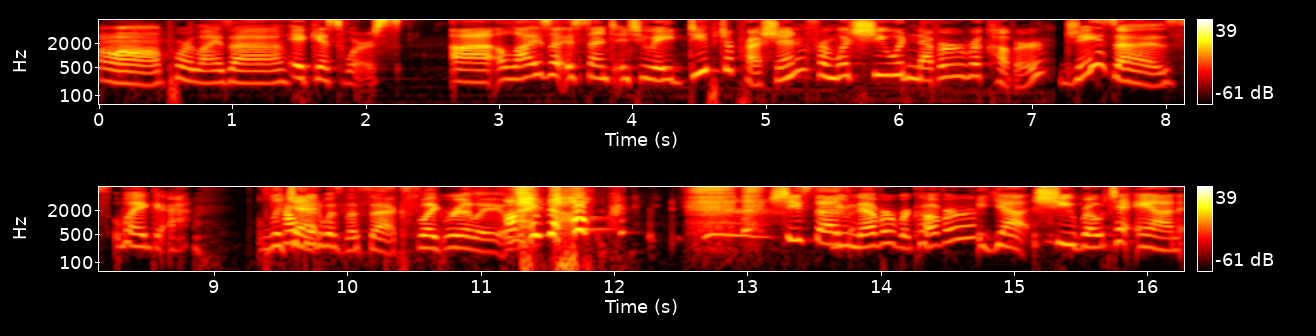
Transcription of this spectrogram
Aw, poor Eliza. It gets worse. Uh, Eliza is sent into a deep depression from which she would never recover. Jesus. Like, Legit. how good was the sex? Like, really? Like, I know. she says, you never recover? Yeah, she wrote to Anne,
